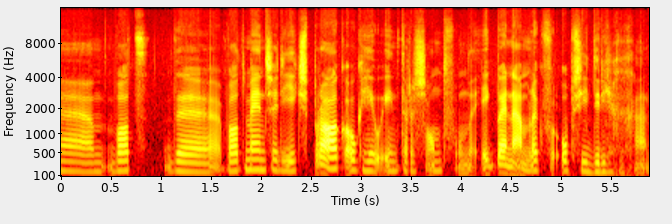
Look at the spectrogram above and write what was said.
um, wat, de, wat mensen die ik sprak ook heel interessant vonden. Ik ben namelijk voor optie 3 gegaan.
